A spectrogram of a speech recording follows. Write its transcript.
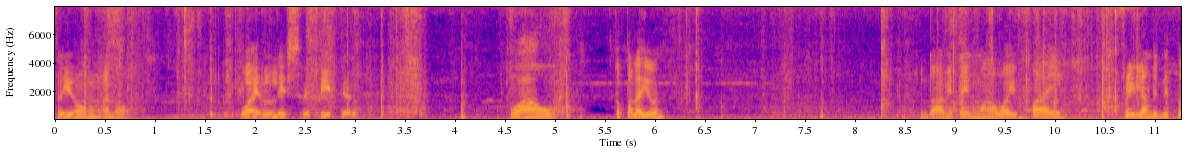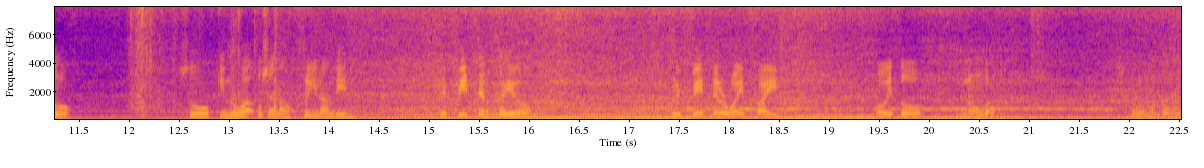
Ito yung ano wireless repeater. Wow! Ito pala yun. So dami tayong mga wifi. Free lang din ito. So kinuha ko siya ng free lang din. Repeater to yun. Repeater wifi. Oh ito ano ba? So madami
